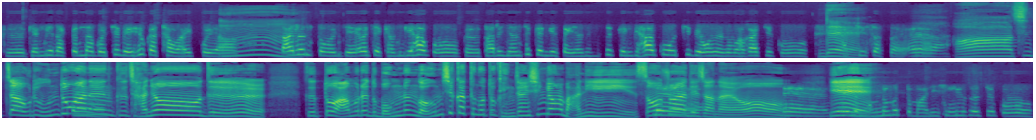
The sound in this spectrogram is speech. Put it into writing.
그 경기 다 끝나고 집에 휴가차 와 있고요. 음. 딸은 또 이제 어제 경기하고 그 다른 연습 경기에서 연습 경기하고 집에 오늘 와가지고 같이 네. 있었어요. 예. 아, 진짜 우리 운동하는 그 자녀들 그 또 아무래도 먹는 거, 음식 같은 것도 굉장히 신경을 많이 써줘야 네. 되잖아요. 네, 예. 먹는 것도 많이 신경 써주고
